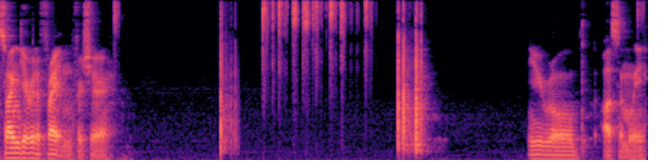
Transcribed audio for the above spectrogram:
So I can get rid of Frighten for sure. You rolled awesomely.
